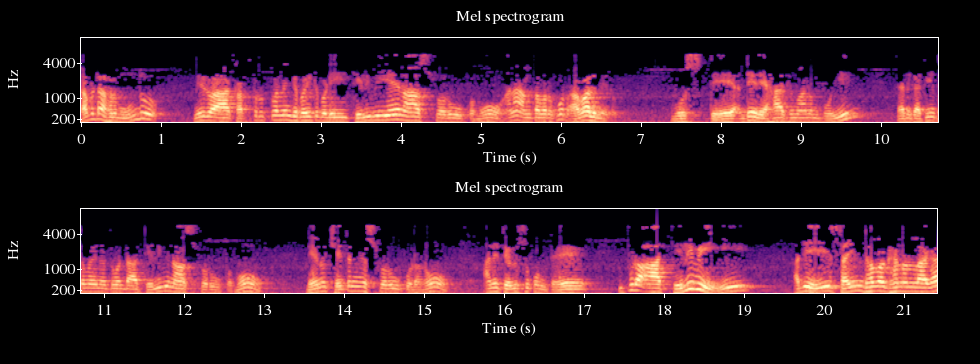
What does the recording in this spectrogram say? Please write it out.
కాబట్టి అసలు ముందు మీరు ఆ కర్తృత్వం నుంచి బయటపడి తెలివియే నా స్వరూపము అని అంతవరకు రావాలి మీరు. వస్తే అంటే దేహాభిమానం పోయి దానికి అతీతమైనటువంటి ఆ తెలివి నా స్వరూపము. నేను చైతన్య స్వరూపుడను అని తెలుసుకుంటే ఇప్పుడు ఆ తెలివి అది సైంధవ ఘనంలాగా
